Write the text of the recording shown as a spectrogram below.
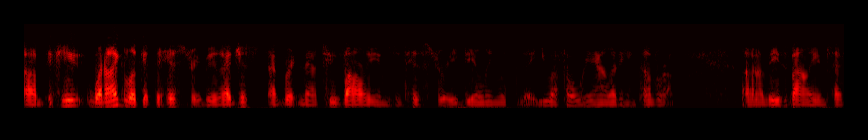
um, if you when i look at the history because i just i've written now two volumes of history dealing with the ufo reality and cover up uh, these volumes have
